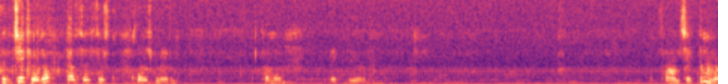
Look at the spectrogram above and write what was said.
Hadi çek oradan. Ben sessiz konuşmuyorum. Tamam. Bekliyorum. Tamam çektin mi?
